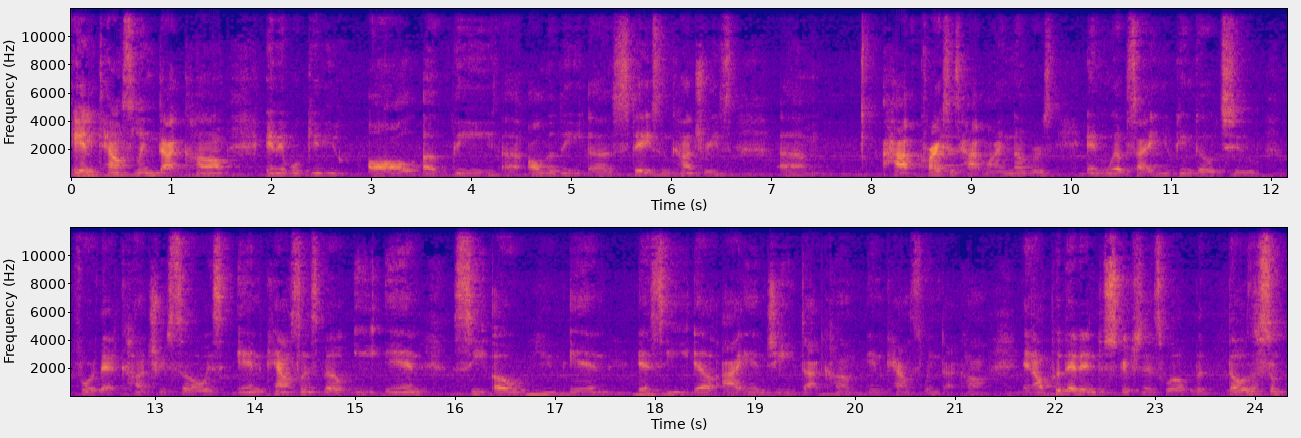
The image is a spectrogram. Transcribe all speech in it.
encounseling.com, and it will give you all of the uh, all of the uh, states and countries um, hot crisis hotline numbers and website you can go to for that country. So it's in Counseling, spelled E-N-C-O-U-N-S-E-L-I-N-G dot com, in counseling dot com. And I'll put that in the description as well. But those are some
